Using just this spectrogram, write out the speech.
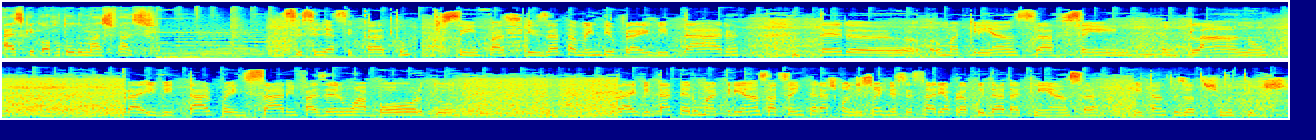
acho que corre tudo mais fácil. Cecília Cicato. Sim, faço exatamente para evitar ter uma criança sem um plano, para evitar pensar em fazer um aborto, para evitar ter uma criança sem ter as condições necessárias para cuidar da criança e tantos outros motivos.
